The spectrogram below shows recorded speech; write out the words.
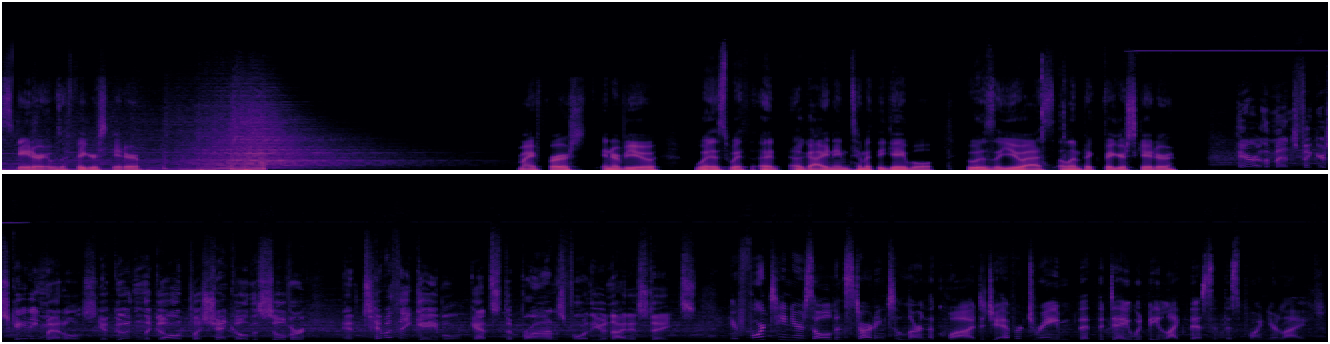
skater; it was a figure skater. My first interview was with a, a guy named Timothy Goebel, who is a U.S. Olympic figure skater. Here are the men's figure skating medals. Yagudin the gold, Plushenko the silver, and Timothy Goebel gets the bronze for the United States. You're 14 years old and starting to learn the quad. Did you ever dream that the day would be like this at this point in your life?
